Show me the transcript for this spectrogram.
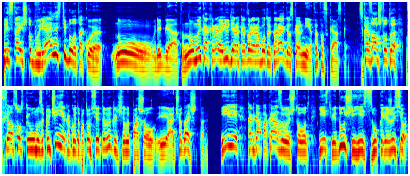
представить, чтобы в реальности было такое, ну, ребята, ну, мы как люди, которые работают на радио, скажем, нет, это сказка. Сказал что-то философское умозаключение какое-то, потом все это выключил и пошел. И, а что дальше-то? Или когда показывают, что вот есть ведущий, есть звукорежиссер.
